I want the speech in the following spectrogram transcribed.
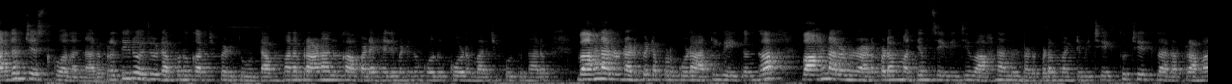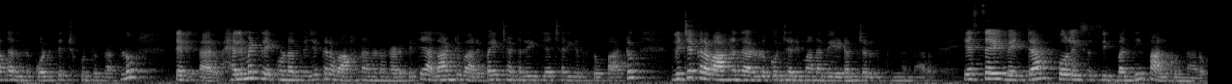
అర్థం చేసుకోవాలన్నారు. ప్రతిరోజు డబ్బును ఖర్చు పెడుతూ ఉంటాం. మన ప్రాణాలు కాపాడే హెల్మెట్ను కొనుక్కోవడం మర్చిపోతున్నారు. వాహనాలు నడిపేటప్పుడు కూడా అతి వేగంగా వాహనాలను నడపడం మద్యం సేవించి వాహనాలను నడపడం వంటివి చేస్తూ చేతుల ప్రమాదాలను కొని తెచ్చుకుంటున్నట్లు తెలిపారు. హెల్మెట్ లేకుండా ద్విచక్ర వాహనాలను నడిపితే అలాంటి వారిపై చట్టరీత్యా చర్యలతో పాటు ద్విచక్ర వాహనదారులకు జరిమానా వేయడం జరుగుతుందన్నారు. ఎస్ఐ వెంట పోలీసు సిబ్బంది పాల్గొన్నారు.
